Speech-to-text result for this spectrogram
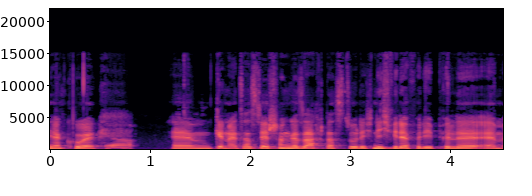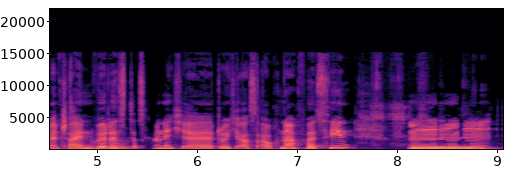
ja, cool. Ja. Ähm, genau, jetzt hast du ja schon gesagt, dass du dich nicht wieder für die Pille ähm, entscheiden würdest. Mhm. Das kann ich äh, durchaus auch nachvollziehen. Mhm.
